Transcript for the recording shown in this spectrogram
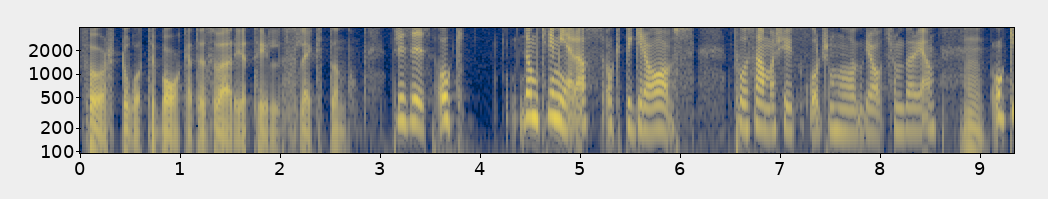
förs då tillbaka till Sverige till släkten. Precis. Och de kremeras och begravs på samma kyrkogård som hon var begravd från början. Mm. Och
